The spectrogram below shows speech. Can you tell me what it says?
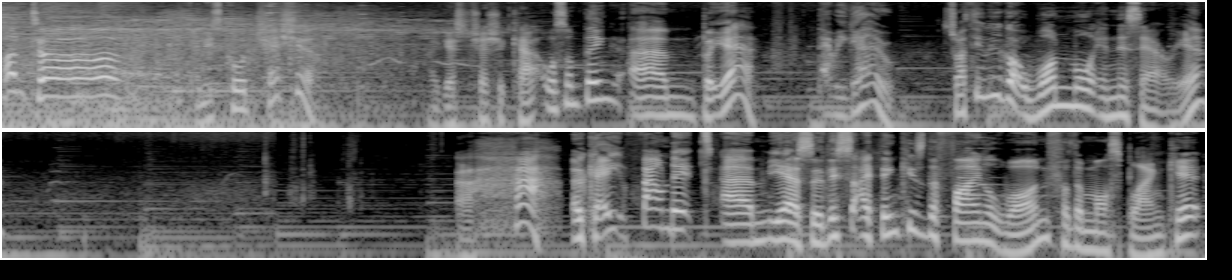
Hunter! And he's called Cheshire. I guess Cheshire Cat or something. Um, but yeah, there we go. So I think we've got one more in this area. Aha! Okay, found it! Um, yeah, so this I think is the final one for the Moss Blanket.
